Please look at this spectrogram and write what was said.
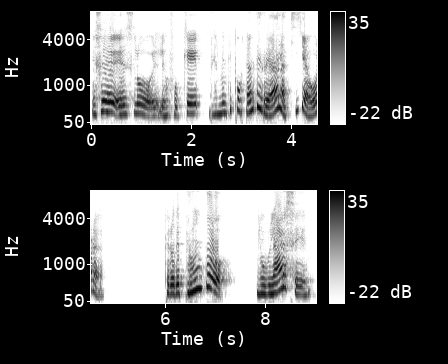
Ese es lo, el enfoque realmente importante y real aquí y ahora. Pero de pronto nublarse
